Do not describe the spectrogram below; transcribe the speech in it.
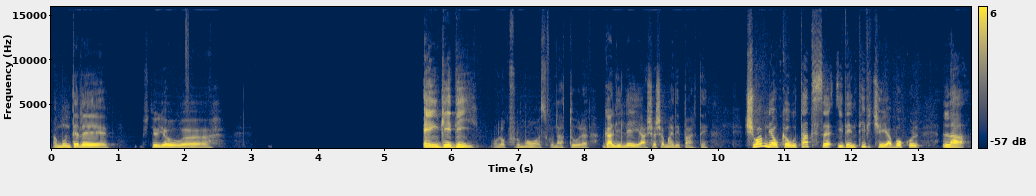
muntele, știu eu, uh, Enghedi, un loc frumos, cu natură, Galileea și așa mai departe. Și oamenii au căutat să identifice Iabocul la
